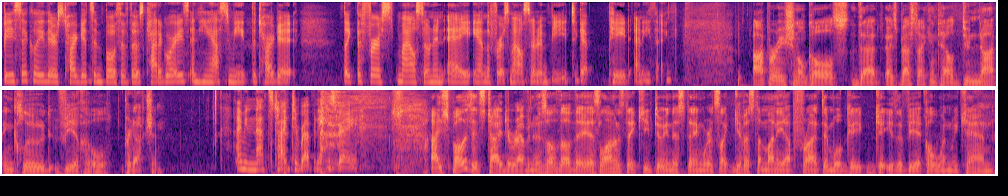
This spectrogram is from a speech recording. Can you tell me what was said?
basically, there's targets in both of those categories, and he has to meet the target, like the first milestone in A and the first milestone in B, to get paid anything operational goals that, as best I can tell, do not include vehicle production. I mean, that's tied to revenues, right? I suppose it's tied to revenues, although they, as long as they keep doing this thing where it's like, give us the money up front and we'll get, get you the vehicle when we can.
